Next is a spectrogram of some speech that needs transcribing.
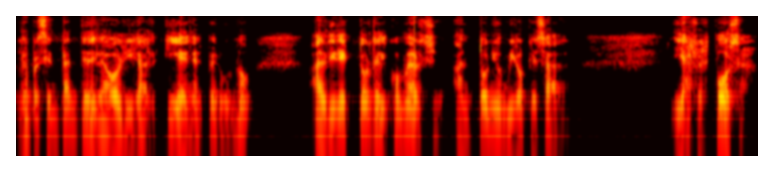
representante de la oligarquía en el Perú, ¿no? Al director del comercio, Antonio Miro Quesada, y a su esposa,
